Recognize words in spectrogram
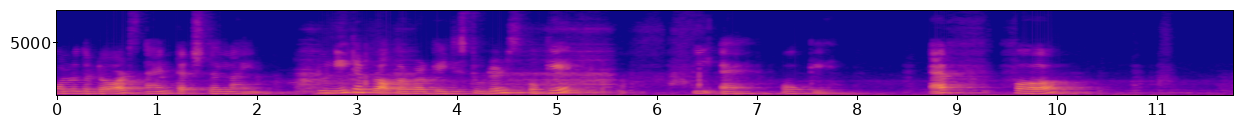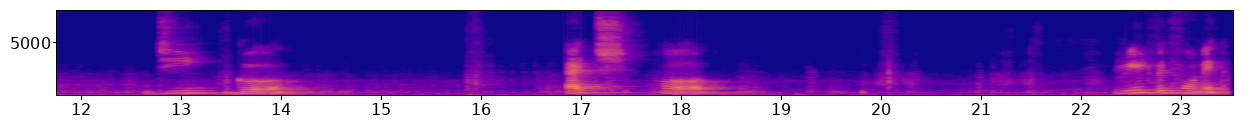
Follow the dots and touch the line. Do neat and proper work KG students okay? E a okay. F for G G H her read with phonic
